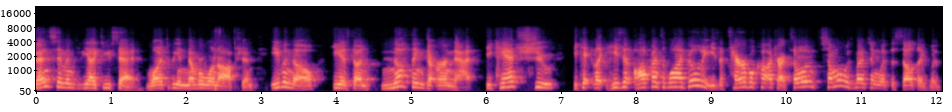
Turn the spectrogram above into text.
Ben Simmons, like you said, wanted to be a number one option, even though he has done nothing to earn that. He can't shoot. He can't like he's an offensive liability. He's a terrible contract. Someone someone was mentioning with the Celtics with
